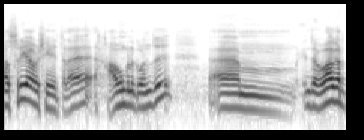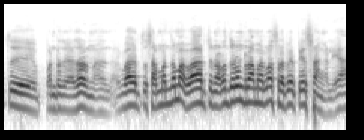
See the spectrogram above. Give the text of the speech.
நஸ்ரியா விஷயத்தில் அவங்களுக்கு வந்து இந்த விவாகரத்து பண்ணுறது அதான் விவாகரத்து சம்மந்தமாக விவாகரத்து நடந்துருன்ற மாதிரிலாம் சில பேர் பேசுகிறாங்க இல்லையா?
